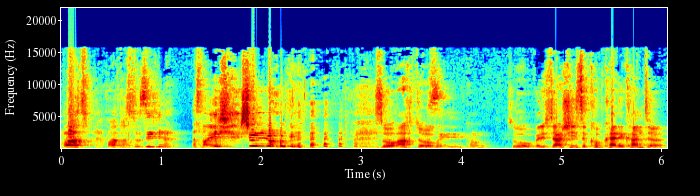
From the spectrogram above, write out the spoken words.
was? Was, was passiert hier? Das war ich. Entschuldigung. So, Achtung. So, wenn ich da schieße, kommt keine Kante.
